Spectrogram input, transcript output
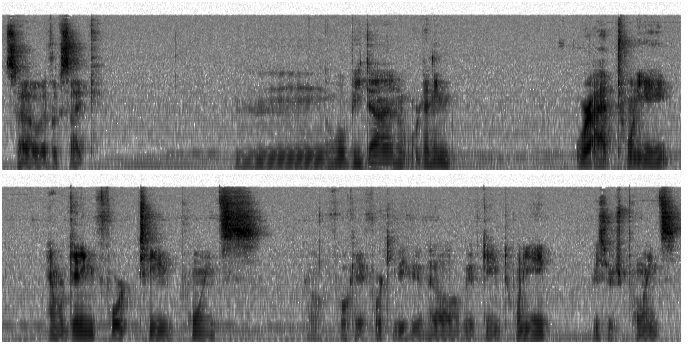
So it looks like mm, we'll be done. We're getting, we're at 28, and we're getting 14 points. Oh, okay, 14 people. We've gained 28 research points.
